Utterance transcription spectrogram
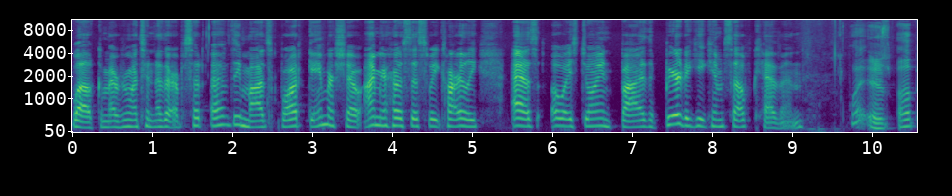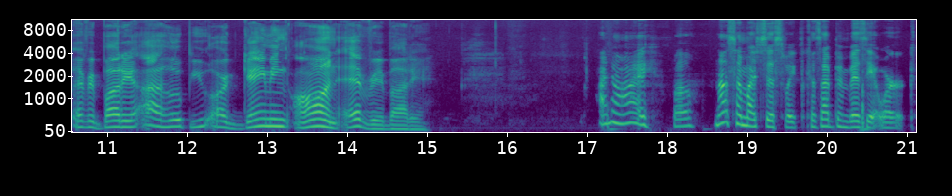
Welcome, everyone, to another episode of the Mod Squad Gamer Show. I'm your host this week, Harley, as always, joined by the bearded geek himself, Kevin. What is up, everybody? I hope you are gaming on, everybody. I know I, well, not so much this week because I've been busy at work.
